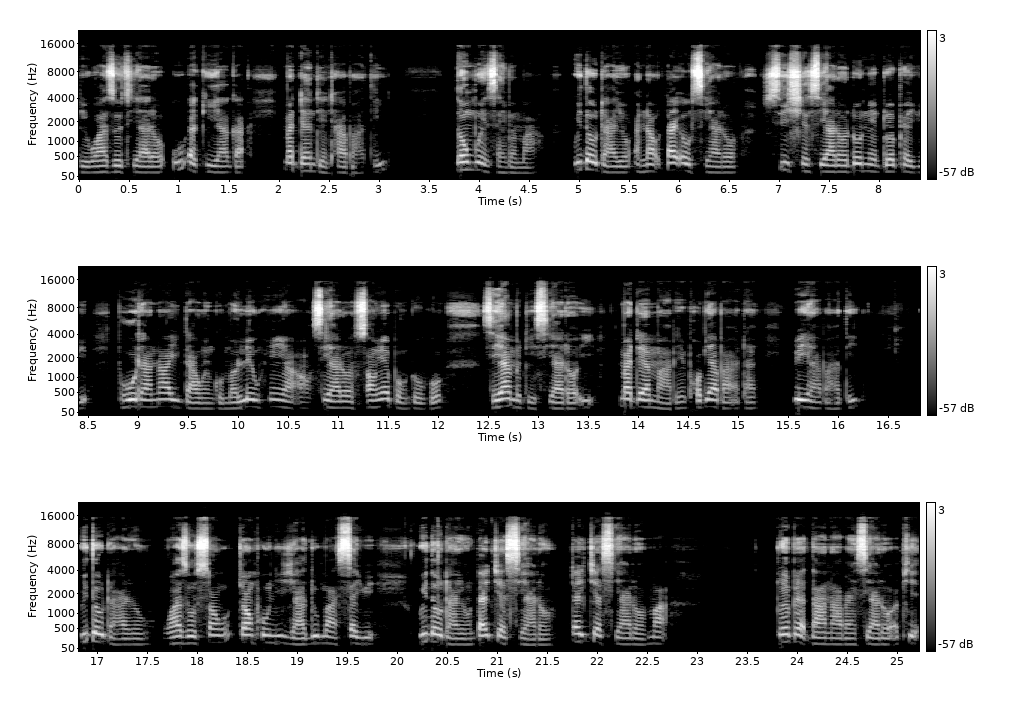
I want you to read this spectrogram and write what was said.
လီဝါစုဆရာတော်ဦးအကီယာကမှတ်တမ်းတင်ထားပါသည်သုံးပွင့်ဆိုင်ပမာဝိတုဒ္ဓါယုံအနောက်တိုက်အုပ်ဆရာတော်စီရှင်ဆရာတော်တို့နှင့်တွဲဖက်၍ဘူဌာန၏တာဝန်ကိုမလျော့ဟင်းရအောင်ဆရာတော်ဆောင်ရွက်ပုံတို့ကိုဇေယမတီဆရာတော်၏မှတ်တမ်းမှာပင်ဖော်ပြပါအတိုင်းတွေ့ရပါသည် ဝိတုဒ္ဓါယုံဝါဆိုဆောင်ကျောင်းဖုန်ကြီးယာတုမှဆက်၍ဝိတုဒ္ဓါယုံတိုက်ချက်ဆရာတော်တိုက်ချက်ဆရာတော်မှတွဲဘက်သားနာပိုင်ဆရာတော်အဖြစ်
